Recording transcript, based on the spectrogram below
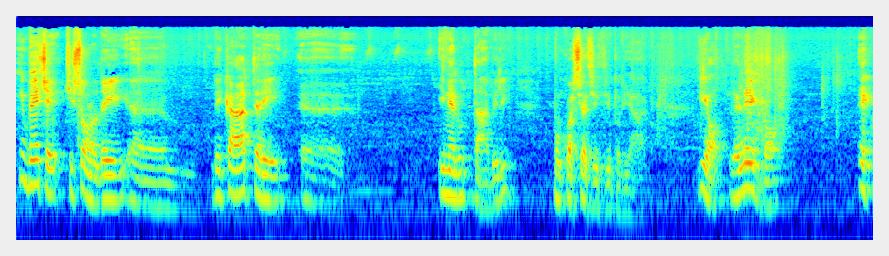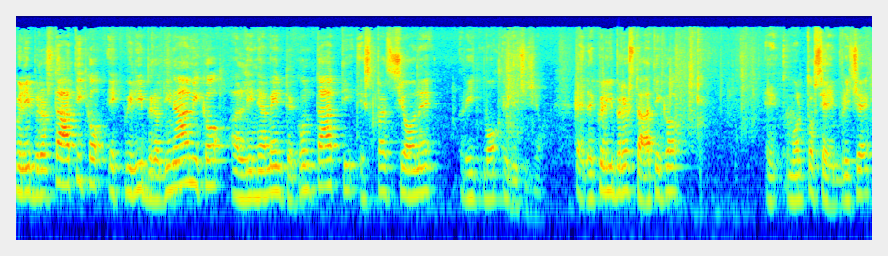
Invece ci sono dei, eh, dei caratteri eh, ineluttabili con qualsiasi tipo di arco. Io le leggo equilibrio statico, equilibrio dinamico, allineamento e contatti, espansione, ritmo e decisione. Eh, l'equilibrio statico è molto semplice,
